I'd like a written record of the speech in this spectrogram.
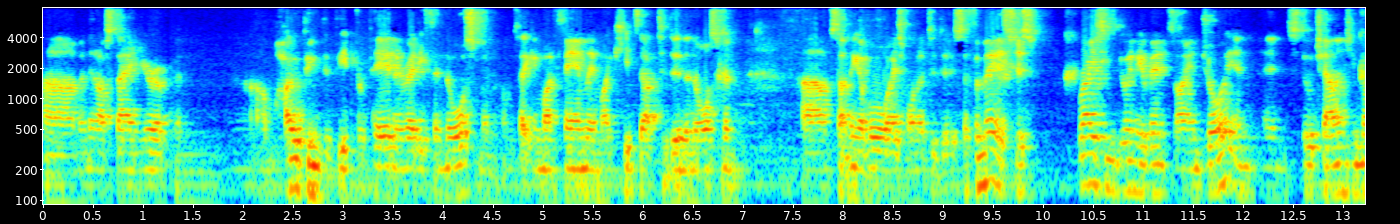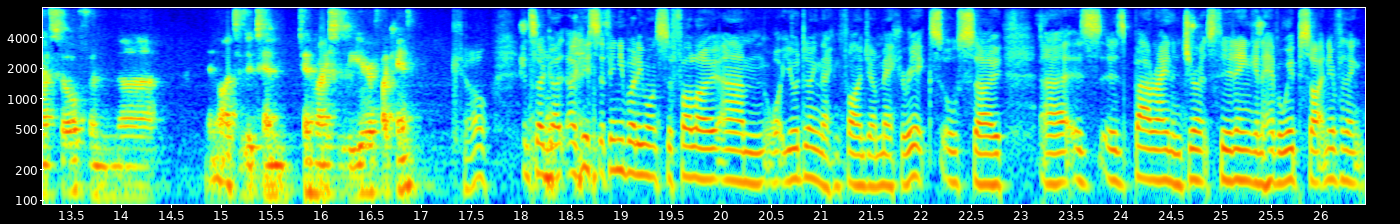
Um, and then I'll stay in Europe and uh, I'm hoping to be prepared and ready for Norseman. I'm taking my family and my kids up to do the Norseman um, something I've always wanted to do. So for me, it's just racing, doing the events I enjoy, and, and still challenging myself. And, uh, and I like to do 10, 10 races a year if I can. Cool. And so, I guess if anybody wants to follow um, what you're doing, they can find you on Macca X. Also, uh, is, is Bahrain Endurance 13 going to have a website and everything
